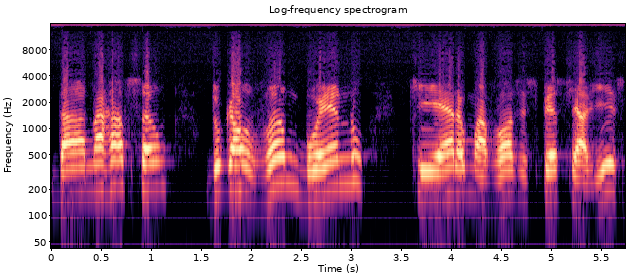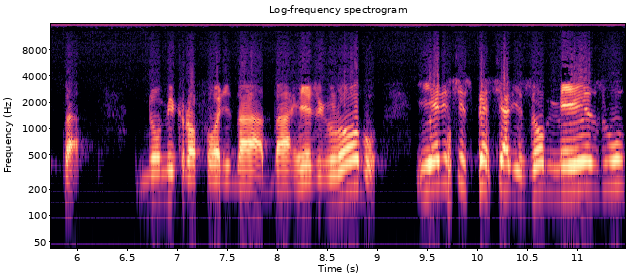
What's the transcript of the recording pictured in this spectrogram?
da narração do Galvão Bueno, que era uma voz especialista no microfone da, da Rede Globo, e ele se especializou mesmo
